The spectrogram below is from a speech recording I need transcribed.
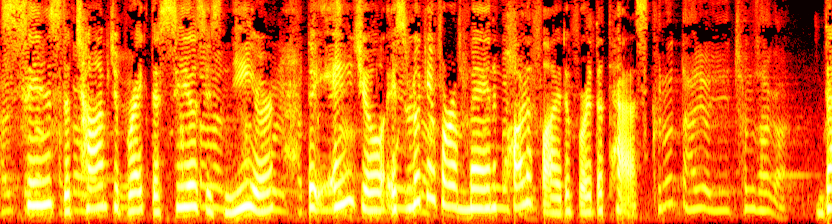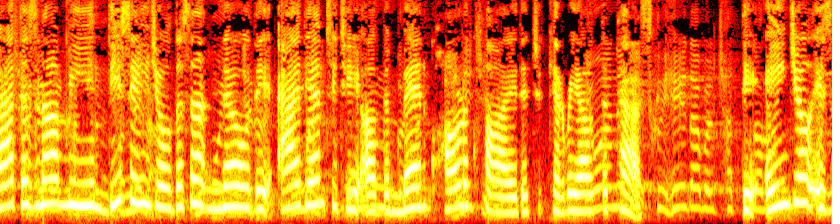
Since the time to break the seals is near, the angel is looking for a man qualified for the task. That does not mean this angel does not know the identity of the man qualified to carry out the task. The angel is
